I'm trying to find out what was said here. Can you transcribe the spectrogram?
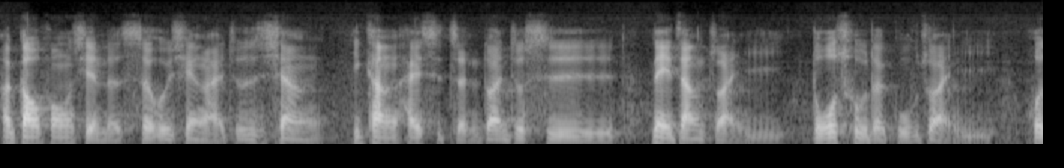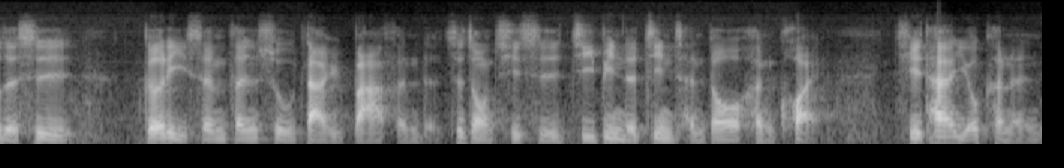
那高风险的射护腺癌就是像一刚开始诊断就是内脏转移、多处的骨转移，或者是。格里森分数大于八分的这种，其实疾病的进程都很快。其实它有可能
